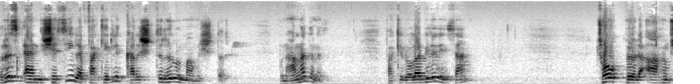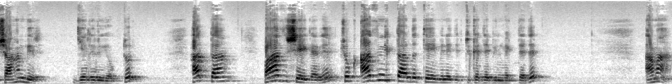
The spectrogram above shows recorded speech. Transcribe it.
rızk endişesiyle fakirlik karıştırılmamıştır. Bunu anladınız. Fakir olabilir insan. Çok böyle ahım şahım bir geliri yoktur. Hatta bazı şeyleri çok az miktarda temin edip tüketebilmektedir. Ama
